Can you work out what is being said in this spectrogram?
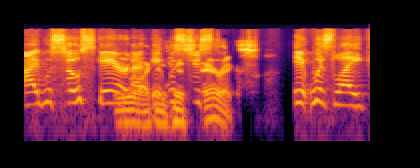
I was so scared. I- like it was just hysterics. it was like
